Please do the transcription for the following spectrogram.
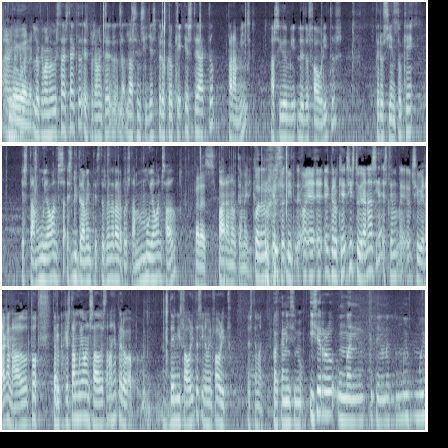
A mí Muy lo, que, bueno. lo que más me gusta de este acto es precisamente la, la sencillez, pero creo que este acto, para mí, ha sido de, mi- de los favoritos, pero siento que está muy avanzado, es literalmente, esto suena raro, pero está muy avanzado Para para Norteamérica. Para eh, eh, eh, creo que si estuviera en Asia, este, eh, se hubiera ganado todo, pero creo que está muy avanzado esta magia, pero de mis favoritos, si no mi favorito, este man. Bacanísimo. Y cerró un man que tenía un acto muy, muy,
